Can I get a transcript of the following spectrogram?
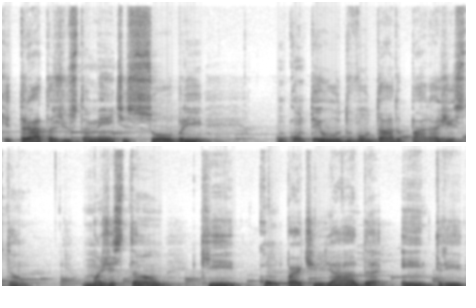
que trata justamente sobre um conteúdo voltado para a gestão. Uma gestão que, compartilhada entre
